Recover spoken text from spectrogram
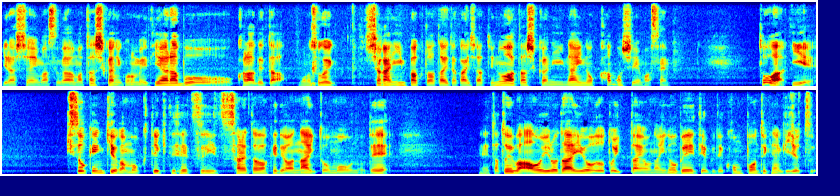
いらっしゃいますが、まあ、確かにこのメディアラボから出たものすごい社会にインパクトを与えた会社っていうのは確かにいないのかもしれません。とはいえ基礎研究が目的で設立されたわけではないと思うので、例えば青色ダイオードといったようなイノベーティブで根本的な技術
